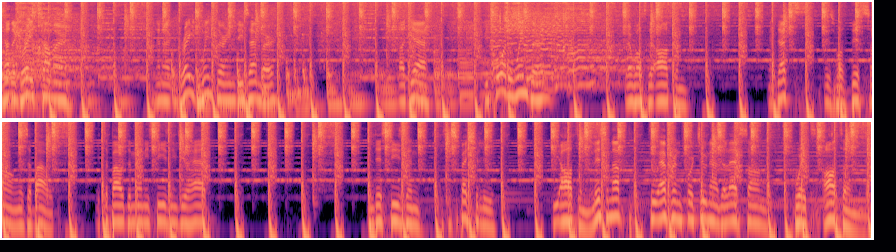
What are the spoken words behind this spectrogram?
We had a great summer and a great winter in December. But yeah, before the winter, there was the autumn. And that's what this song is about. It's about the many seasons you had. And this season is especially the autumn. Listen up to Evan Fortuna, the last song with Autumn.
